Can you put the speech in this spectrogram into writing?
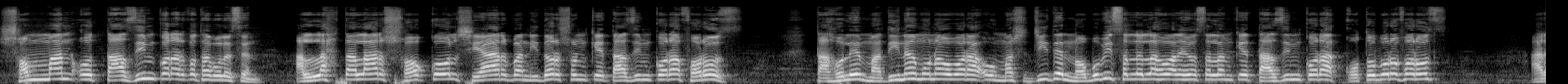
সম্মান ও তাজিম করার কথা বলেছেন। আল্লাহ তালার সকল শেয়ার বা নিদর্শনকে তাজিম করা ফরজ। তাহলে মাদিনা মোনাওয়ারা ও মসজিদে নববী সাল্লাহ আলহিহাসাল্লামকে তাজিম করা কত বড় ফরজ? আর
